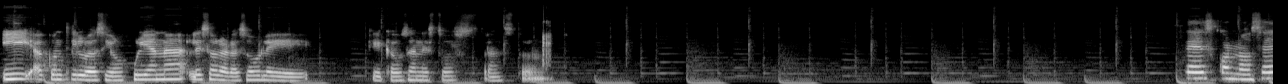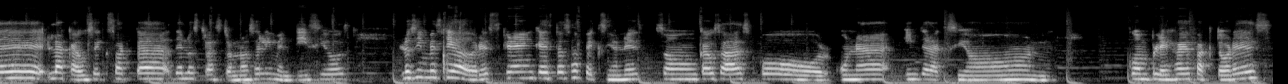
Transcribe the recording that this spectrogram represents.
Y a continuación, Juliana les hablará sobre qué causan estos trastornos. Se desconoce la causa exacta de los trastornos alimenticios. Los investigadores creen que estas afecciones son causadas por una interacción compleja de factores,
